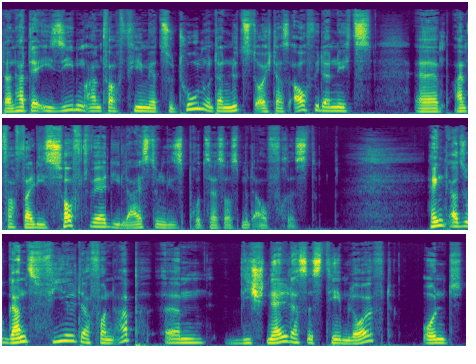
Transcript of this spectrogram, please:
Dann hat der i7 einfach viel mehr zu tun und dann nützt euch das auch wieder nichts, äh, einfach weil die Software die Leistung dieses Prozessors mit auffrisst. Hängt also ganz viel davon ab, ähm, wie schnell das System läuft und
